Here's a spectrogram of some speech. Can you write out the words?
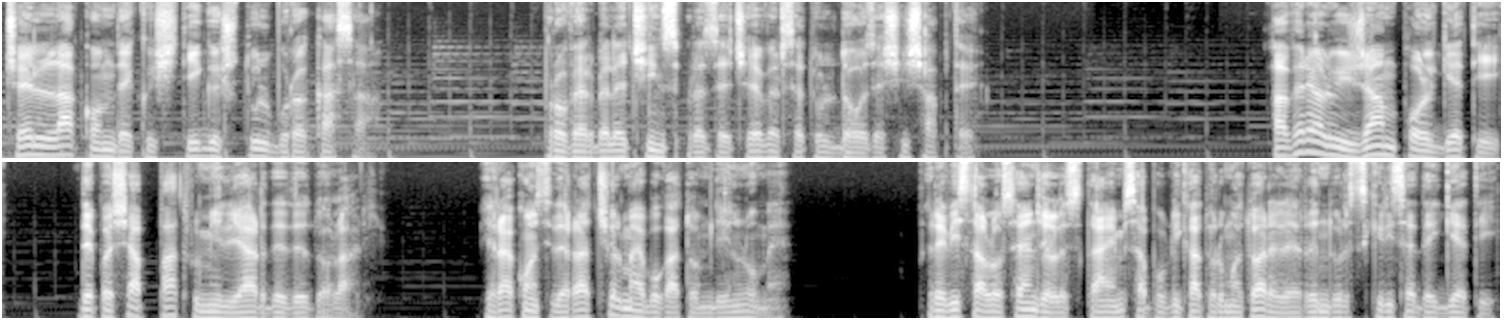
Cel lacom de câștig își tulbură casa. Proverbele 15, versetul 27. Averea lui Jean-Paul Getty depășea 4 miliarde de dolari. Era considerat cel mai bogat om din lume. Revista Los Angeles Times a publicat următoarele rânduri scrise de Getty.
